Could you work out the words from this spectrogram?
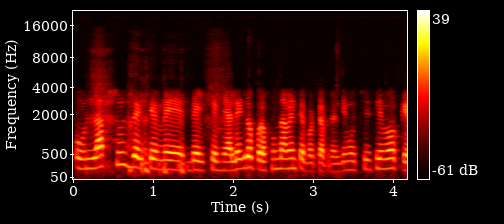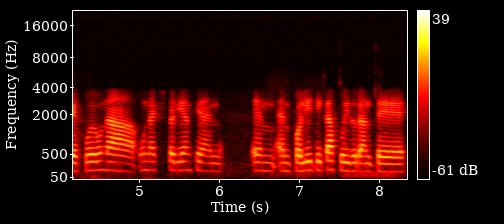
un, lapsus del que, me, del que me alegro profundamente porque aprendí muchísimo, que fue una, una experiencia en, en, política. Fui durante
